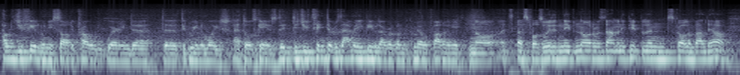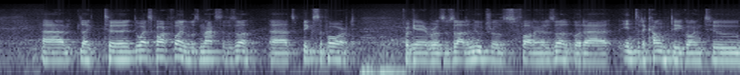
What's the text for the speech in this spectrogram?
how did you feel when you saw the crowd wearing the, the, the green and white at those games? Did, did you think there was that many people that were going to be coming out following you? No, I, I suppose we didn't even know there was that many people in Schull and Ballyhall. Um, like to the West Cork final was massive as well. Uh, it's big support for Gabriels. There was a lot of neutrals following it as well. But uh, into the county, going to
